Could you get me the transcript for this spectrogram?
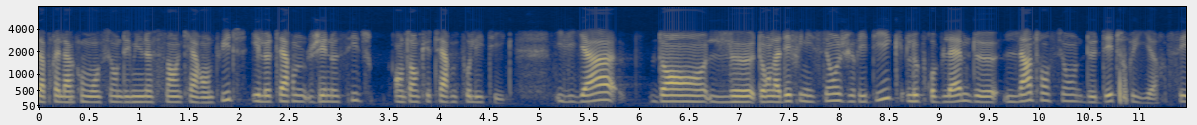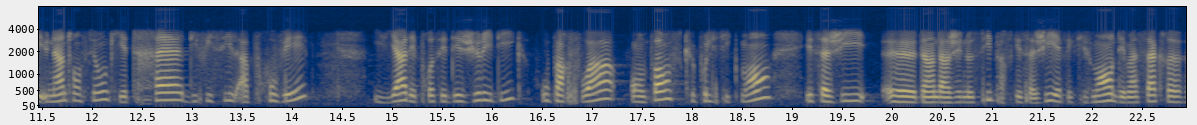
d'après la Convention de 1948, et le terme génocide en tant que terme politique. Il y a dans la définition juridique le problème de l'intention de détruire. C'est une intention qui est très difficile à prouver. Il y a des procédés juridiques où parfois on pense que politiquement il s'agit euh, d'un génocide parce qu'il s'agit effectivement des massacres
